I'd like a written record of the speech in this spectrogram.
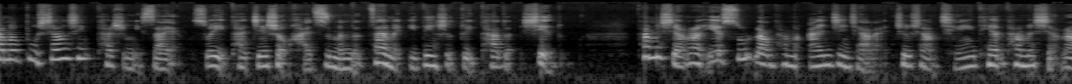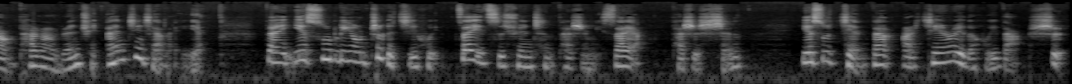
他们不相信他是弥撒亚，所以他接受孩子们的赞美一定是对他的亵渎。他们想让耶稣让他们安静下来，就像前一天他们想让他让人群安静下来一样。但耶稣利用这个机会，再一次宣称他是弥赛亚，他是神。耶稣简单而尖锐的回答是：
